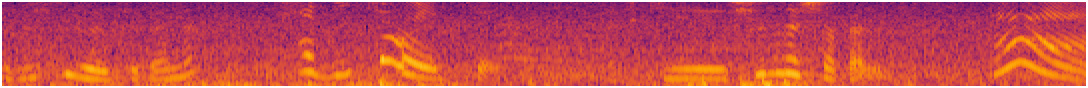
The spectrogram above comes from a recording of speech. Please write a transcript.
আজকে বৃষ্টি হয়েছে তাই না? হ্যাঁ বৃষ্টি হয়েছে। আজকে সুন্দর সকাল। হ্যাঁ।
